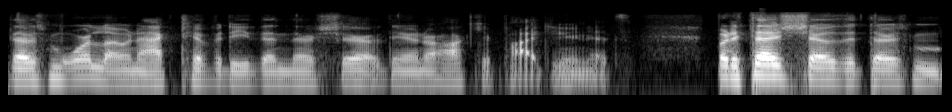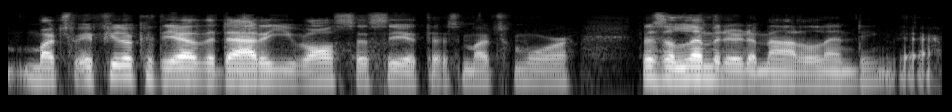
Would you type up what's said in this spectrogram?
there's more loan activity than their share of the owner occupied units but it does show that there's much, if you look at the other data, you also see that there's much more, there's a limited amount of lending there.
